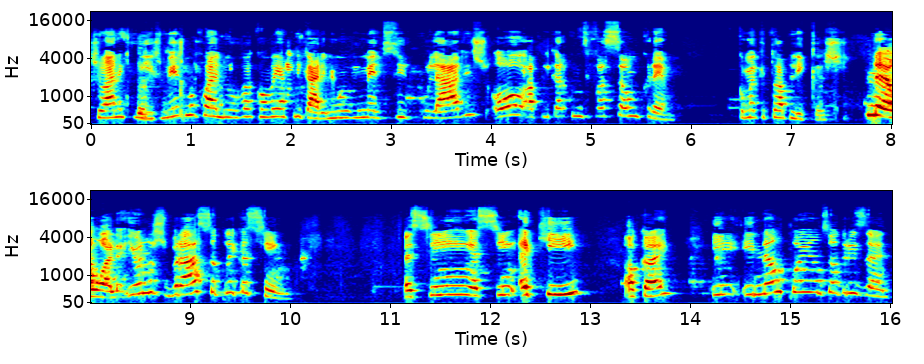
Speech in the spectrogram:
Joana, que diz: mesmo com a luva, convém aplicar em movimentos circulares ou aplicar como se fosse só um creme? Como é que tu aplicas? Não, olha, eu nos braços aplico assim. Assim, assim, aqui, ok? E, e não ponham desodorizante.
